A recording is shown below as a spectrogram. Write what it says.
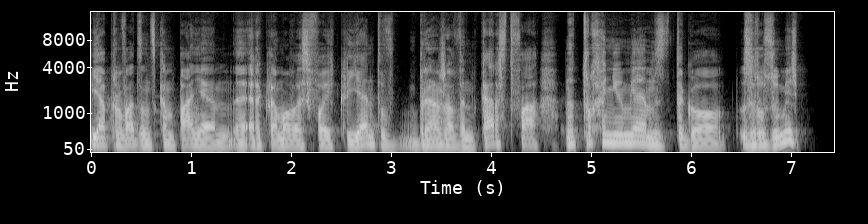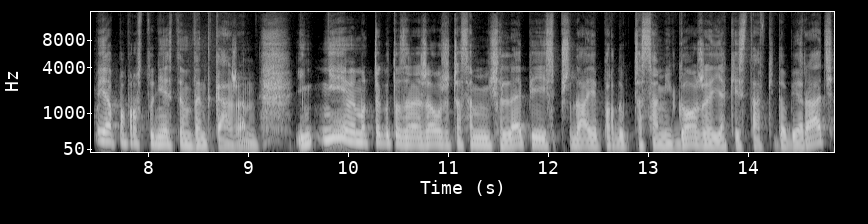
ja prowadząc kampanie mm, reklamowe swoich klientów, branża wędkarstwa, no trochę nie umiałem tego zrozumieć, ja po prostu nie jestem wędkarzem. I nie wiem, od czego to zależało, że czasami mi się lepiej sprzedaje produkt, czasami gorzej, jakie stawki dobierać.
